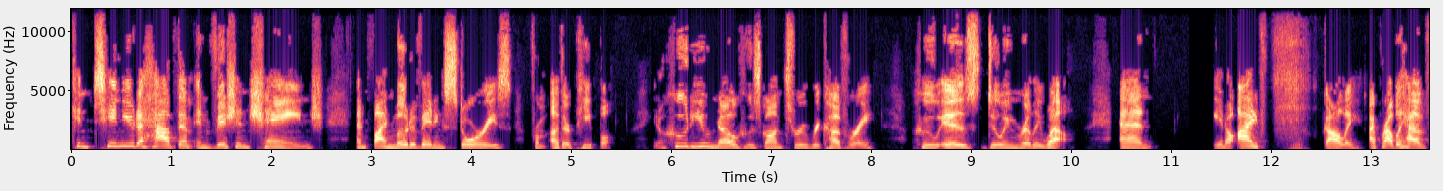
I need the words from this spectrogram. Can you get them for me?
Continue to have them envision change and find motivating stories from other people. You know who do you know who's gone through recovery who is doing really well? And you know i golly i probably have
